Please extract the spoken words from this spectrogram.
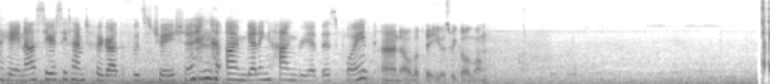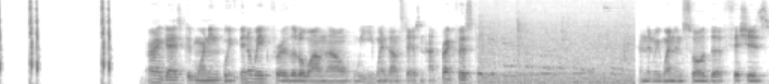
Okay, now seriously time to figure out the food situation. I'm getting hungry at this point. And I'll update you as we go along. Alright guys, good morning. We've been awake for a little while now. We went downstairs and had breakfast. And then we went and saw the fishes,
